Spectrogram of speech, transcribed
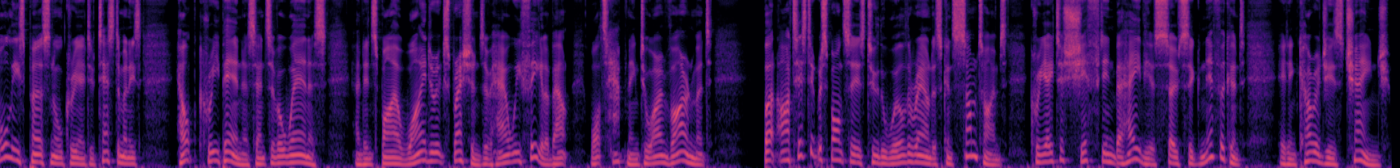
All these personal creative testimonies help creep in a sense of awareness and inspire wider expressions of how we feel about what's happening to our environment. But artistic responses to the world around us can sometimes create a shift in behaviours so significant it encourages change.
